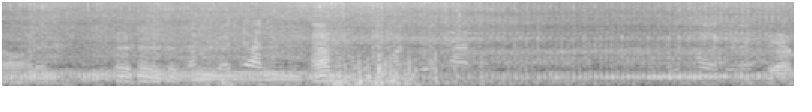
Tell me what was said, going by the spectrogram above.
รอเลย น้ำเหลือจัน ฮะ มันเหลือจันเปิดเลย แยม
